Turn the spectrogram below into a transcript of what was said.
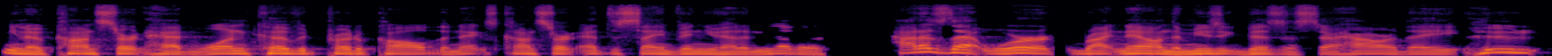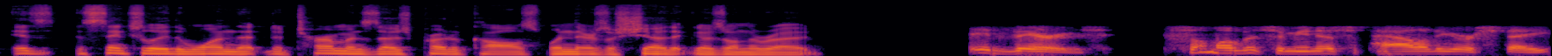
you know concert had one covid protocol the next concert at the same venue had another. How does that work right now in the music business? So how are they who is essentially the one that determines those protocols when there's a show that goes on the road? It varies. Some of it's a municipality or state.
